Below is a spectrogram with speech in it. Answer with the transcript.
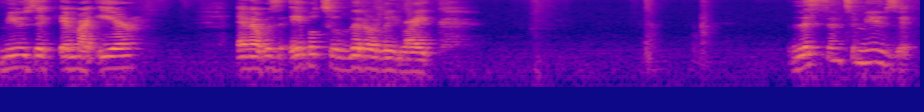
music in my ear and I was able to literally like listen to music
